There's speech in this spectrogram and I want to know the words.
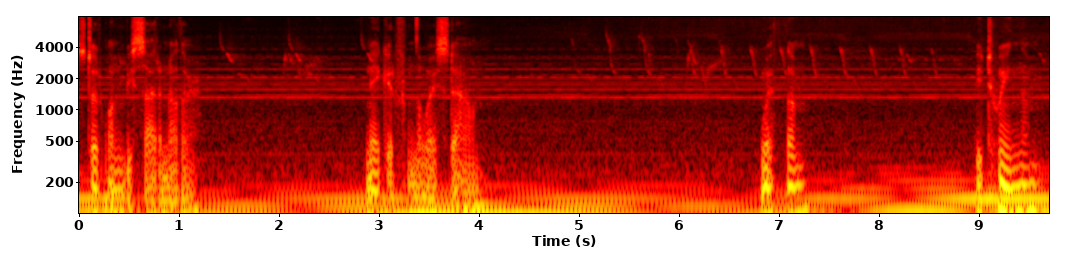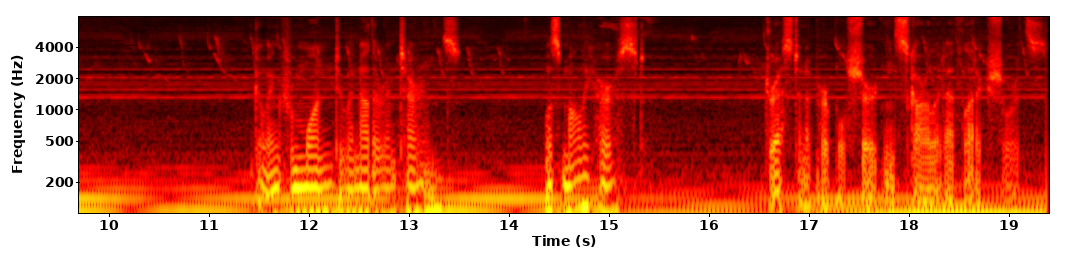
stood one beside another, naked from the waist down. With them, between them, going from one to another in turns, was Molly Hurst, dressed in a purple shirt and scarlet athletic shorts.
